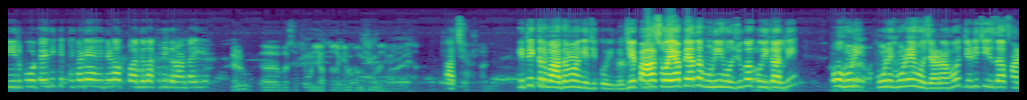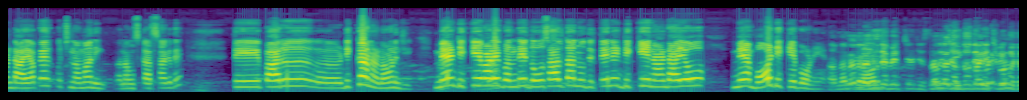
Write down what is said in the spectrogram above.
ਕੀ ਰਿਪੋਰਟ ਹੈ ਇਹਦੀ? ਕਿੱਥੇ ਖੜਿਆ ਇਹ ਜਿਹੜਾ 5 ਲੱਖ ਦੀ ਗ੍ਰਾਂਟ ਆਈ ਹੈ? ਮੈਡਮ ਬਸ ਚੋਣ ਜਾਬਤਾ ਲੱਗਿਆ ਕਮਿਸ਼ਨ ਹੋ ਜਾਏਗਾ ਜੀ। ਅੱਛਾ। ਹਾਂਜੀ ਇਹ ਤੇ ਕਰਵਾ ਦੇਵਾਂਗੇ ਜੀ ਕੋਈ ਨਹੀਂ। ਜੇ ਪਾਸ ਹੋਇਆ ਪਿਆ ਤਾਂ ਹੁਣੀ ਹੋ ਜਾਊਗਾ ਕੋਈ ਗੱਲ ਨਹੀਂ। ਉਹ ਹੁਣੇ ਹੁਣੇ ਹੁਣੇ ਹੋ ਜਾਣਾ ਉਹ ਜਿਹੜੀ ਚੀਜ਼ ਦਾ ਫੰਡ ਆਇਆ ਪਿਆ ਕੁਝ ਨਵਾਂ ਨਹੀਂ ਅਨਾਉਂਸ ਕਰ ਸਕਦੇ। ਤੇ ਪਰ ਡਿੱਕਾ ਨਾ ਡਾਉਣ ਜੀ। ਮੈਂ ਡਿੱਕੇ ਵਾਲੇ ਬੰਦੇ 2 ਸਾਲ ਤੁਹਾਨੂੰ ਦਿੱਤੇ ਨੇ ਡਿੱਕੇ ਨਾ ਡਾਇਓ। ਮੈਂ ਬਹੁਤ ਡਿੱਕੇ ਪਾਉਣੇ ਆ। ਗਰਾਊਂਡ ਦੇ ਵਿੱਚ ਜਿਸ ਤਰ੍ਹਾਂ ਚੰਦੋ ਦੇ ਵਿੱਚ ਵੀ ਕੁਝ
